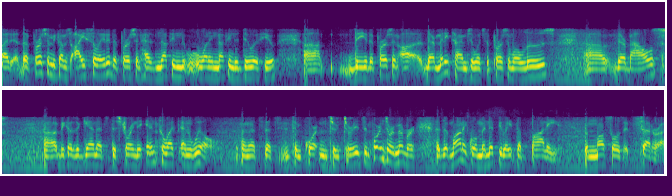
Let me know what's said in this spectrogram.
But the person becomes isolated. The person has nothing, wanting nothing to do with you. Uh, the the person, uh, there are many times in which the person will lose uh, their bowels uh, because again, that's destroying the intellect and will, and that's that's it's important to, to it's important to remember the demonic will manipulate the body, the muscles, etc.,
